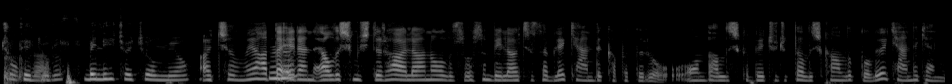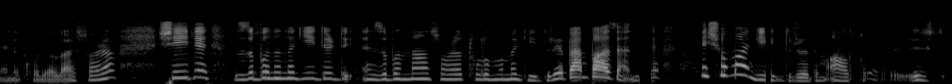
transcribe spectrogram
çok ediyoruz. Rahat. Beli hiç açılmıyor. Açılmıyor. Hatta Hı-hı. Eren alışmıştır hala ne olursa olsun beli açılsa bile kendi kapatır. Onda alışkan ve çocukta alışkanlık da oluyor. Kendi kendilerini koruyorlar sonra. Şeyini zıbınını giydirdi. Zıbından sonra tulumunu giydiriyor. Ben bazen de eşofman giydiriyordum alt üst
